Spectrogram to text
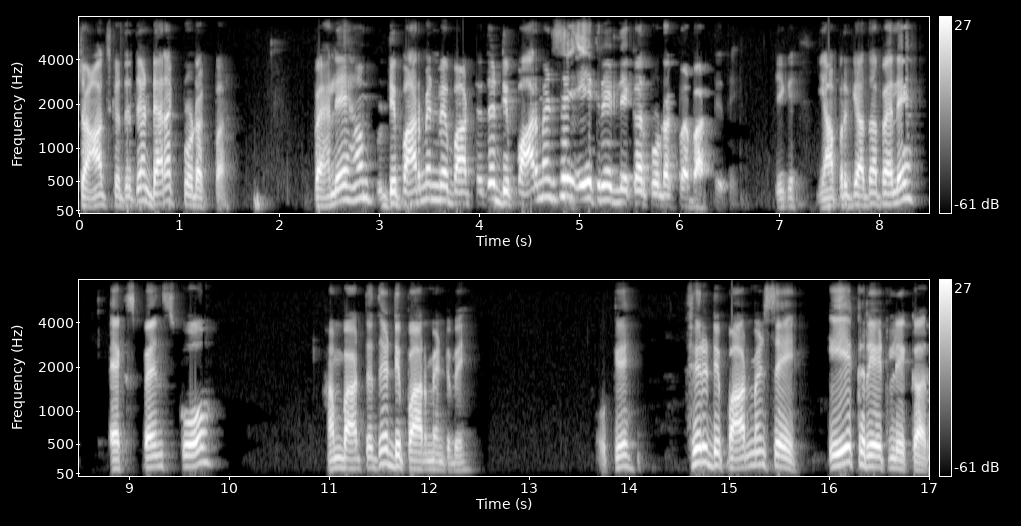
चार्ज कर देते हैं डायरेक्ट प्रोडक्ट पर। पहले हम डिपार्टमेंट में बांटते थे डिपार्टमेंट से एक रेट लेकर प्रोडक्ट पर बांटते थे, ठीक है? यहाँ पर क्या था पहले? एक्सपेंस को हम बांटते थे डिपार्टमेंट में, ओके? फिर डिपार्टमेंट से एक रेट लेकर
